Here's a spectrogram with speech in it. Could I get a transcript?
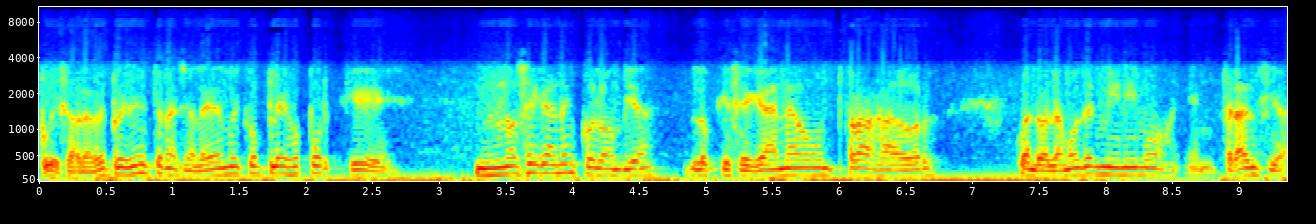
Pues hablar de precios internacionales es muy complejo porque no se gana en Colombia lo que se gana un trabajador cuando hablamos del mínimo en Francia,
